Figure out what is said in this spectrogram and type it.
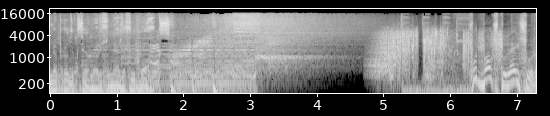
una producción original de Footbox. Footbox Today Sur,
